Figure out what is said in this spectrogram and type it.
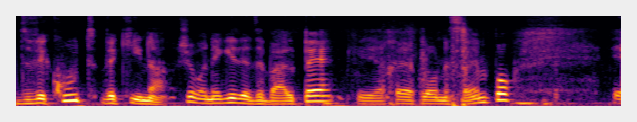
דבקות וקינה. שוב, אני אגיד את זה בעל פה, כי אחרת לא נסיים פה. אמ,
